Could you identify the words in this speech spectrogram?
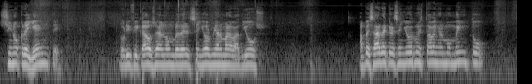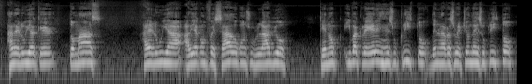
sino creyente. Glorificado sea el nombre del Señor, mi alma alaba a Dios. A pesar de que el Señor no estaba en el momento, aleluya, que Tomás aleluya, había confesado con sus labios que no iba a creer en Jesucristo, en la resurrección de Jesucristo,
